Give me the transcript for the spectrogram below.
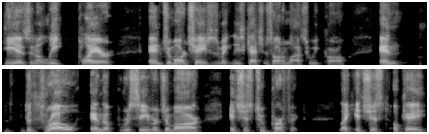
He is an elite player. And Ja'Marr Chase is making these catches on him last week, Carl. And the throw and the receiver, Jamar, it's just too perfect. Like it's just okay.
